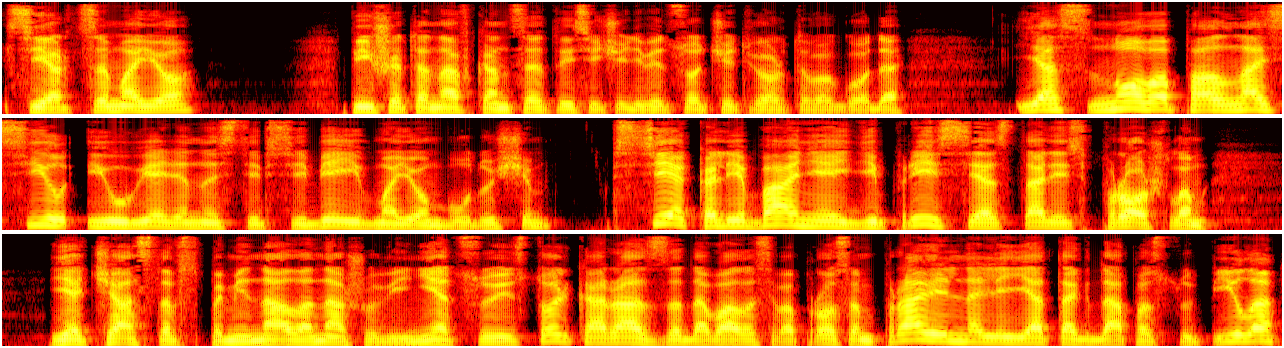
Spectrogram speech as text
«Сердце мое», — пишет она в конце 1904 года, «я снова полна сил и уверенности в себе и в моем будущем. Все колебания и депрессии остались в прошлом. Я часто вспоминала нашу Венецию и столько раз задавалась вопросом, правильно ли я тогда поступила,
